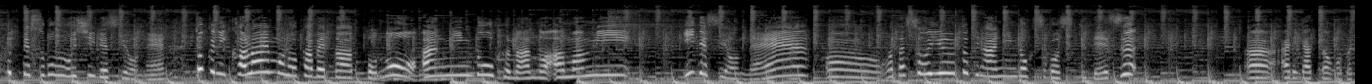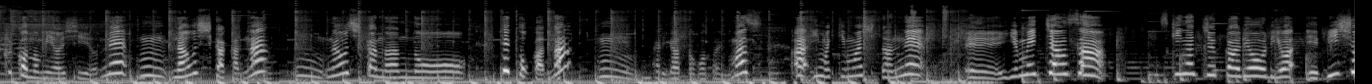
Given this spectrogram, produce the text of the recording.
豆腐ってすごい美味しいですよね。特に辛いもの食べた後の杏仁豆腐のあの甘み、いいですよね。うん。私そういう時の杏仁豆腐すごい好きです。あ、ありがとうございます。クコの実美味しいよね。うん。ナウシカかな？うん。ナウシカのあのペットかな？うん。ありがとうございます。あ、今来ましたね。えー、ゆめちゃんさん。好きな中華料理は、エビ小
